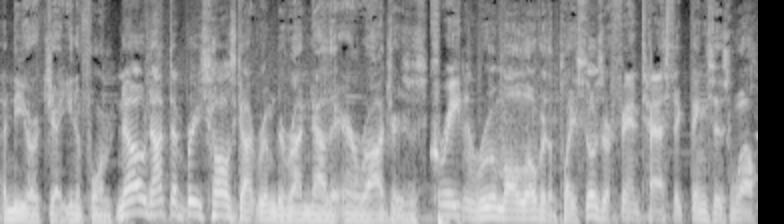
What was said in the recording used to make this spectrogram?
a New York Jet uniform. No, not that Breece Hall's got room to run now that Aaron Rodgers is creating room all over the place. Those are fantastic things as well.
